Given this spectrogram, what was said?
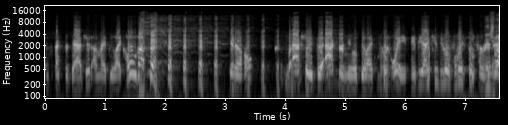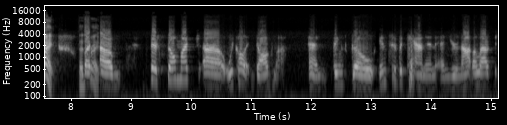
Inspector Gadget, I might be like, "Hold up," you know. Actually, the actor in me would be like, "Wait, maybe I can do a voiceover." That's right. That's but, right. Um, there's so much. Uh, we call it dogma, and things go into the canon, and you're not allowed to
